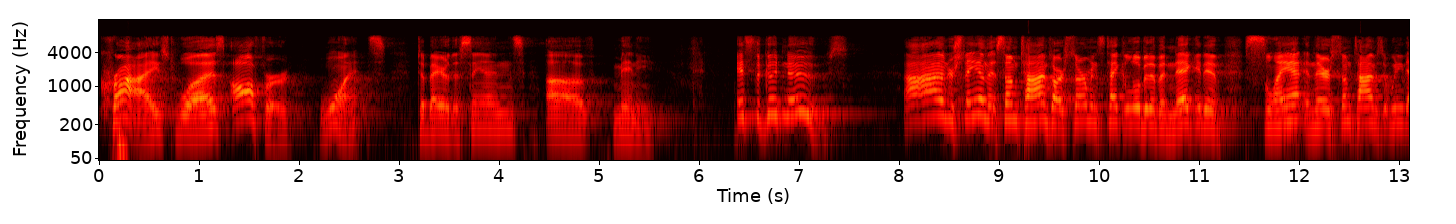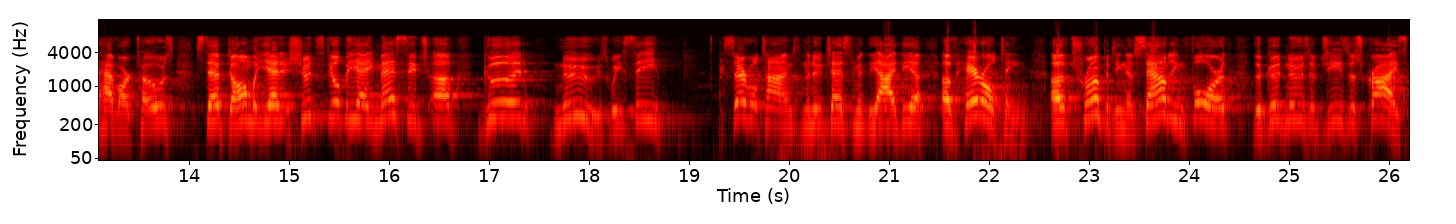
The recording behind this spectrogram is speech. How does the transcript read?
Christ was offered once to bear the sins of many. It's the good news. I understand that sometimes our sermons take a little bit of a negative slant, and there's sometimes that we need to have our toes stepped on, but yet it should still be a message of good news. We see several times in the New Testament the idea of heralding, of trumpeting, of sounding forth the good news of Jesus Christ.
